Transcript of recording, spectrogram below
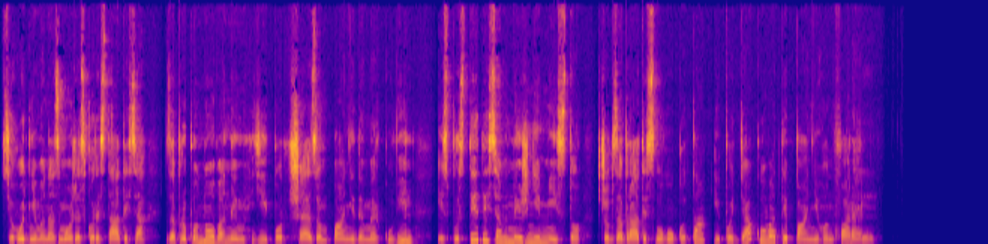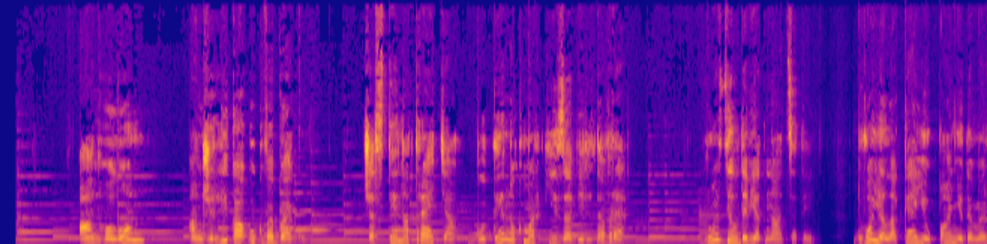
Сьогодні вона зможе скористатися запропонованим їй портшезом пані де Меркувіль і спуститися в нижнє місто, щоб забрати свого кота і подякувати пані Гонфарель. Анголон Анжеліка у Квебеку. Частина третя. Будинок Маркіза Вільдавре. Розділ 19 Двоє лакеїв пані де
